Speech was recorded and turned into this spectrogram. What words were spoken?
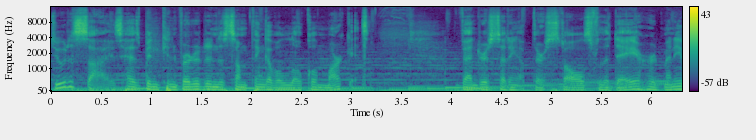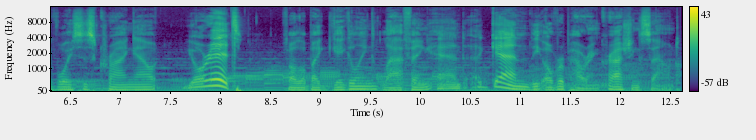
due to size, has been converted into something of a local market. Vendors setting up their stalls for the day heard many voices crying out, You're it! followed by giggling, laughing, and again the overpowering crashing sound.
